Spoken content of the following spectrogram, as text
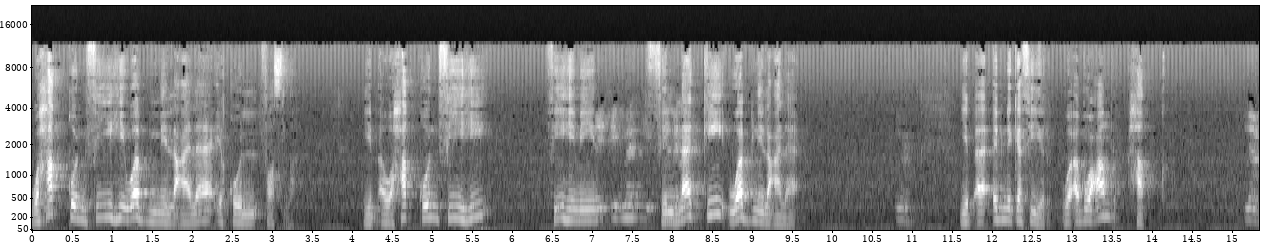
وحق فيه وابن العلاء قل فصلة يبقى وحق فيه فيه مين؟ في المكي. وابن العلاء. نعم يبقى ابن كثير وأبو عمرو حق. نعم.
